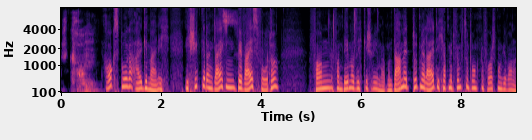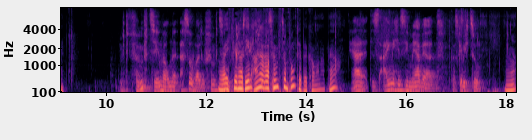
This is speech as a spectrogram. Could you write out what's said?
Ach komm. Augsburger Allgemeine. Ich, ich schicke dir dann gleich ein Beweisfoto von, von dem, was ich geschrieben habe. Und damit, tut mir leid, ich habe mit 15 Punkten Vorsprung gewonnen. Mit 15? Warum denn? Ach so, weil du 15 Weil ich für Nadine Angerer 15 Punkte bekommen habe, ja. Ja, das, eigentlich ist sie Mehrwert. Das gebe ich zu. Ja,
